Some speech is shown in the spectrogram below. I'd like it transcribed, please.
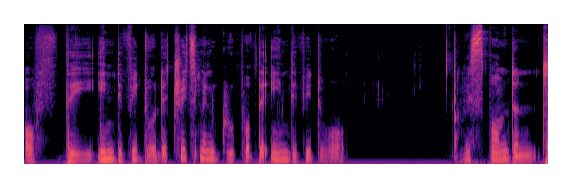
of the individual, the treatment group of the individual respondent.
